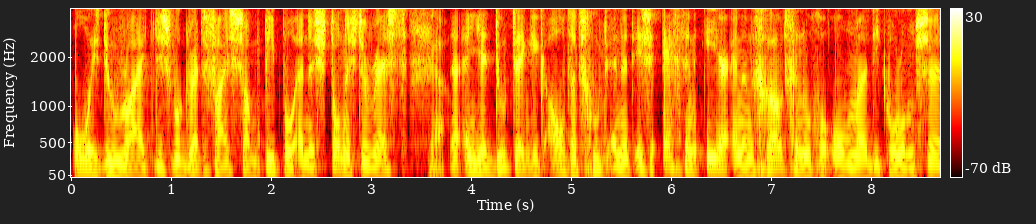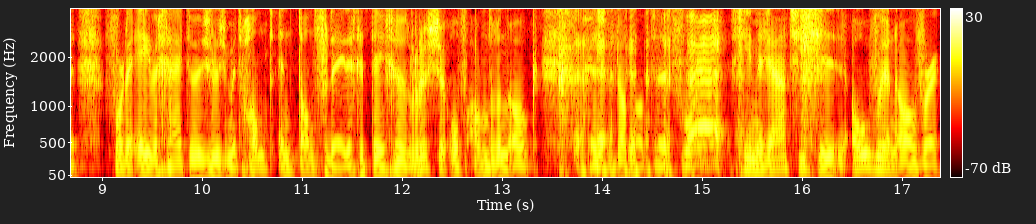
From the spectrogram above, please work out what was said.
Always do right, this will gratify some people and astonish the rest. Ja. En jij doet denk ik altijd goed. En het is echt een eer en een groot genoegen om die columns eh, voor de eeuwigheid. We zullen ze met hand en tand verdedigen tegen Russen of anderen ook. Zodat dat voor generaties eh, over en over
